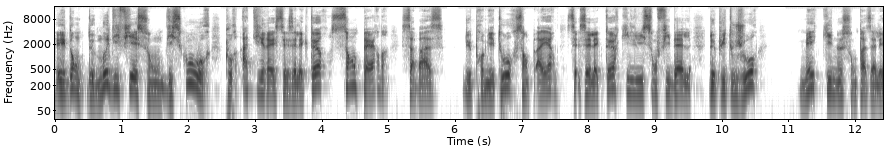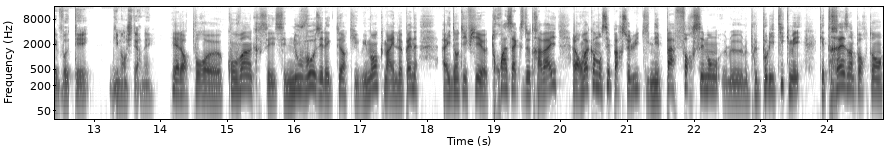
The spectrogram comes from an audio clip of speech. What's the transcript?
et donc de modifier son discours pour attirer ses électeurs sans perdre sa base du premier tour, sans perdre ses électeurs qui lui sont fidèles depuis toujours, mais qui ne sont pas allés voter dimanche dernier. Et alors, pour euh, convaincre ces, nouveaux électeurs qui lui manquent, Marine Le Pen a identifié euh, trois axes de travail. Alors, on va commencer par celui qui n'est pas forcément le, plus politique, mais qui est très important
